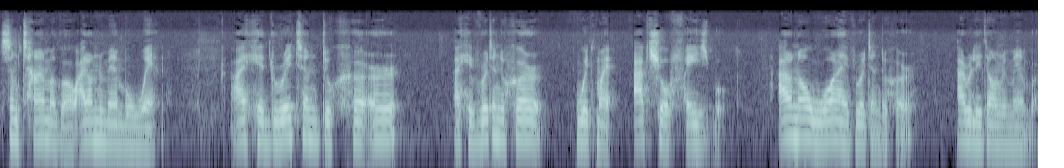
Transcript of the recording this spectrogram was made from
some time ago I don't remember when I had written to her I have written to her with my actual Facebook I don't know what I've written to her. I really don't remember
